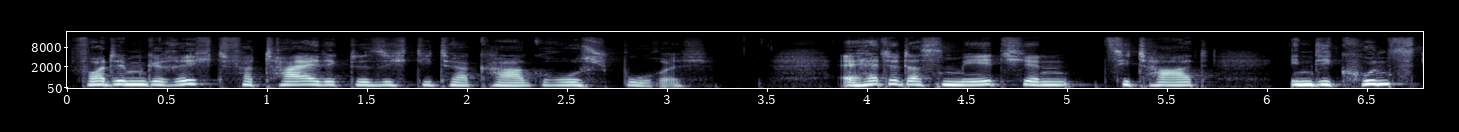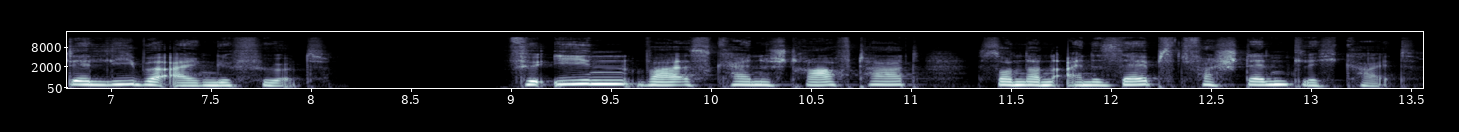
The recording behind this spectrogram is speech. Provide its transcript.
Vor dem Gericht verteidigte sich Dieter K. großspurig. Er hätte das Mädchen, Zitat, in die Kunst der Liebe eingeführt. Für ihn war es keine Straftat, sondern eine Selbstverständlichkeit.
